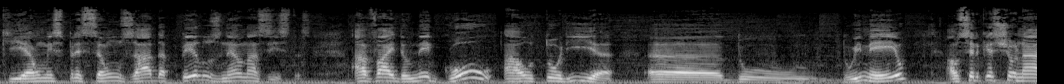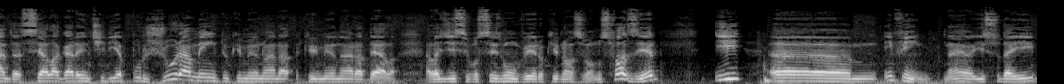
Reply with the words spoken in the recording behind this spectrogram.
que é uma expressão usada pelos neonazistas. A Weidel negou a autoria uh, do, do e-mail. Ao ser questionada se ela garantiria por juramento que o e-mail não era, que o e-mail não era dela, ela disse: Vocês vão ver o que nós vamos fazer. E, uh, enfim, né, isso daí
